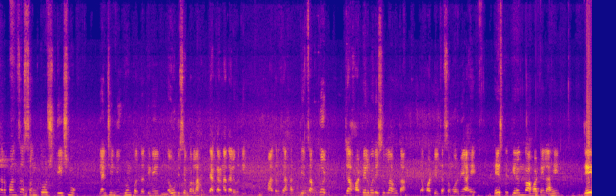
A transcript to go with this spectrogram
सरपंच संतोष देशमुख यांची निघून पद्धतीने नऊ डिसेंबरला हत्या करण्यात आली होती. मात्र त्या हत्येचा कट ज्या हॉटेलमध्ये शिरला होता त्या हॉटेलच्या समोर मी आहे. हेच ते तिरंगा हॉटेल आहे जे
